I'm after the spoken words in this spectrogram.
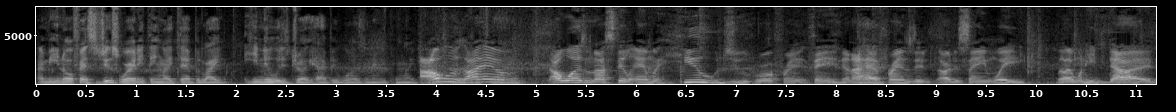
I mean no offense to Juice WRLD or anything like that, but like he knew what his drug habit was and everything like that. I was, I man. am, I was, and I still am a huge Juice WRLD friend, fan, and I have friends that are the same way. But like when he died,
